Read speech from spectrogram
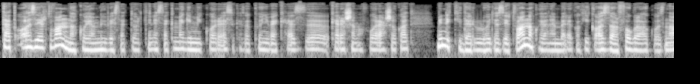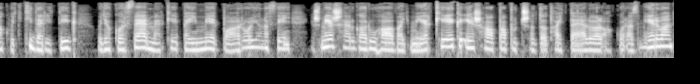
Tehát azért vannak olyan művészettörténészek, megint mikor ezekhez a könyvekhez keresem a forrásokat, mindig kiderül, hogy azért vannak olyan emberek, akik azzal foglalkoznak, hogy kiderítik, hogy akkor Fermer képeim miért balról jön a fény, és miért sárga a ruha, vagy miért kék, és ha a papucsotot hagyta elől, akkor az miért van,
